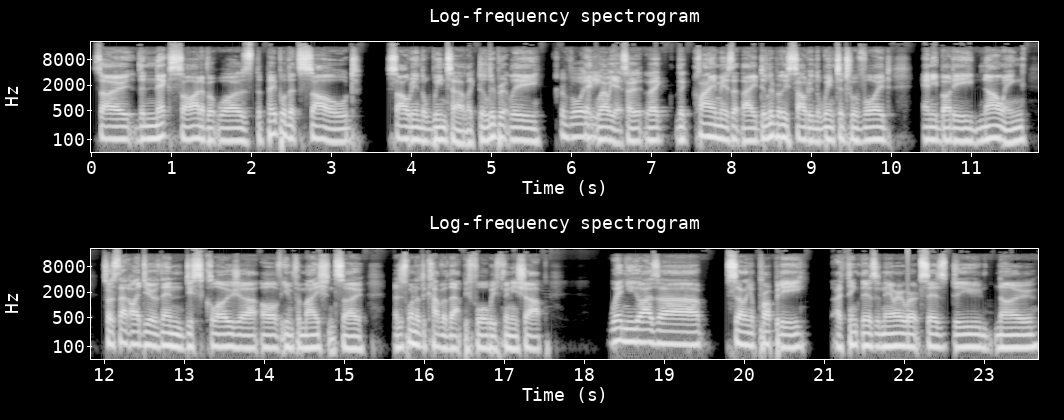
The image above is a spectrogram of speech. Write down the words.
So the next side of it was the people that sold sold in the winter, like deliberately avoiding. well, yeah. So like the claim is that they deliberately sold in the winter to avoid anybody knowing. So it's that idea of then disclosure of information. So I just wanted to cover that before we finish up. When you guys are selling a property, I think there's an area where it says, "Do you know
